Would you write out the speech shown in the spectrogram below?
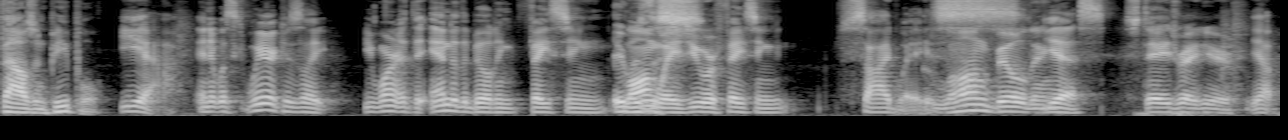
thousand people. yeah. And it was weird because like you weren't at the end of the building facing It long ways. s- You were facing sideways. Long building. Yes. Stage right here. Yep.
